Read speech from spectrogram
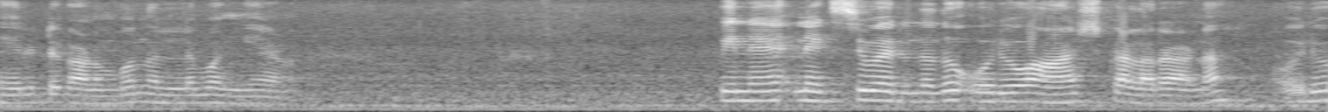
നേരിട്ട് കാണുമ്പോൾ നല്ല ഭംഗിയാണ്. പിന്നെ നെക്സ്റ്റ് വരുന്നത് ഒരു ആഷ് കളറാണ്. ഒരു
